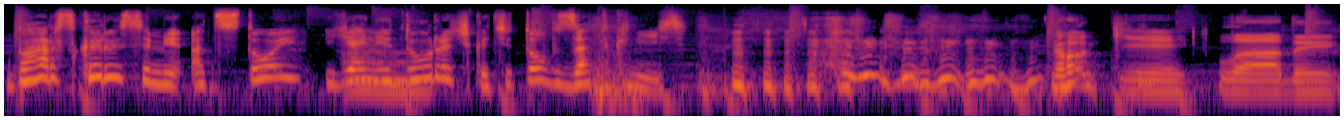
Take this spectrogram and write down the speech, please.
бар с крысами отстой, я не дурочка, Титов, заткнись. Окей. Лады.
